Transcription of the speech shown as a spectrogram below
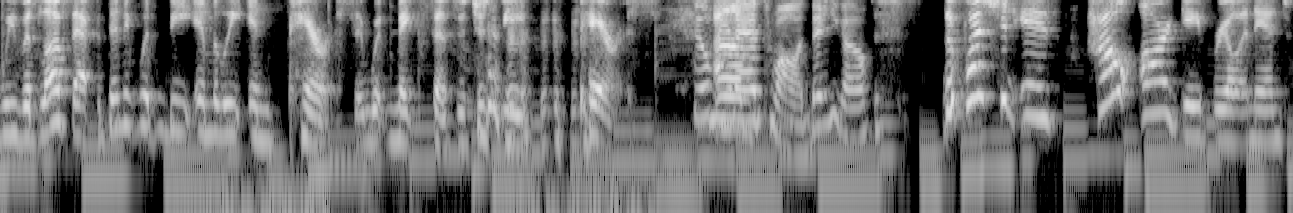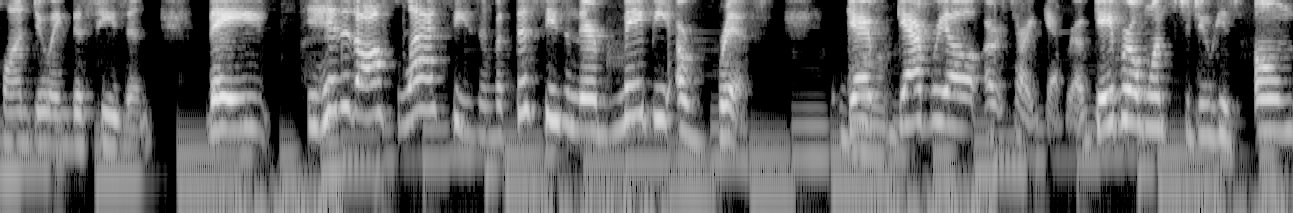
We would love that, but then it wouldn't be Emily in Paris. It wouldn't make sense. It'd just be Paris. Sylvia Um, and Antoine. There you go. the question is how are gabriel and antoine doing this season they hit it off last season but this season there may be a riff Gab- Mm. gabriel or sorry gabriel gabriel wants to do his own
